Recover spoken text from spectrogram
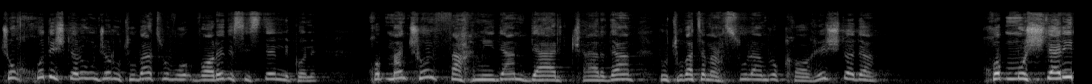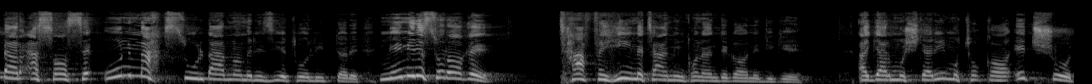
چون خودش داره اونجا رطوبت رو وارد سیستم می‌کنه. خب من چون فهمیدم درک کردم رطوبت محصولم رو کاهش دادم. خب مشتری بر اساس اون محصول برنامه ریزی تولید داره. نمیره سراغ تفهیم تأمین کنندگان دیگه. اگر مشتری متقاعد شد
